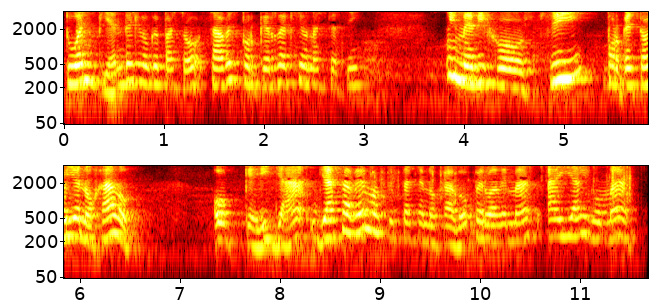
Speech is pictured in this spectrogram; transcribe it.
¿tú entiendes lo que pasó? ¿Sabes por qué reaccionaste así? Y me dijo, sí, porque estoy enojado. Ok, ya, ya sabemos que estás enojado, pero además hay algo más.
